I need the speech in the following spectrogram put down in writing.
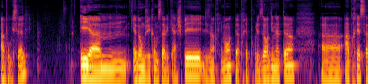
à Bruxelles. Et, euh, et donc j'ai commencé avec HP, les imprimantes, puis après pour les ordinateurs. Euh, après ça,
